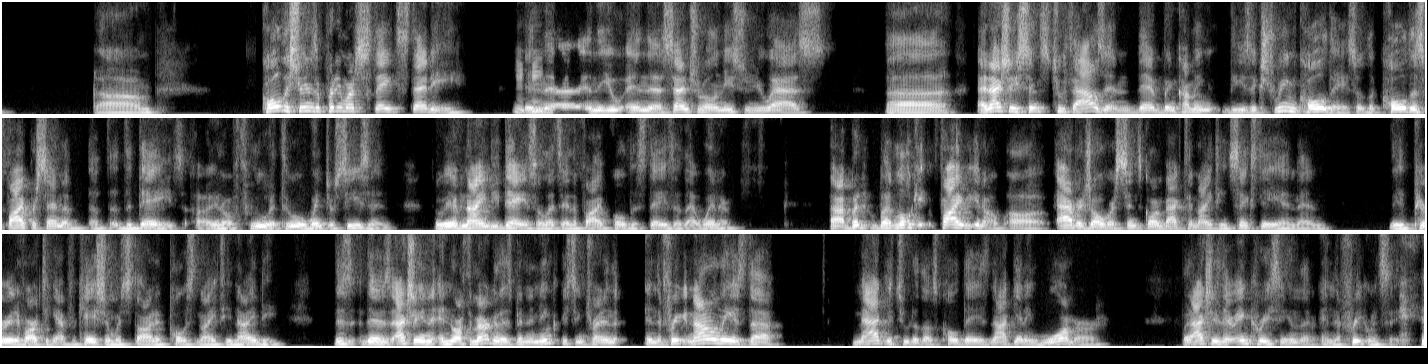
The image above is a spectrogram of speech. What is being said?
um, cold extremes have pretty much stayed steady mm-hmm. in the in the in the central and eastern U.S. Uh, and actually, since 2000, they've been coming these extreme cold days. So the coldest five percent of, of the, the days, uh, you know, through it through a winter season. So we have 90 days. So let's say the five coldest days of that winter. Uh, but but look, at five you know uh, average over since going back to 1960, and then the period of Arctic amplification, which started post 1990. There's there's actually in, in, North America there's been an increasing trend in the, in the frequency. Not only is the magnitude of those cold days not getting warmer, but actually they're increasing in the in the frequency.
